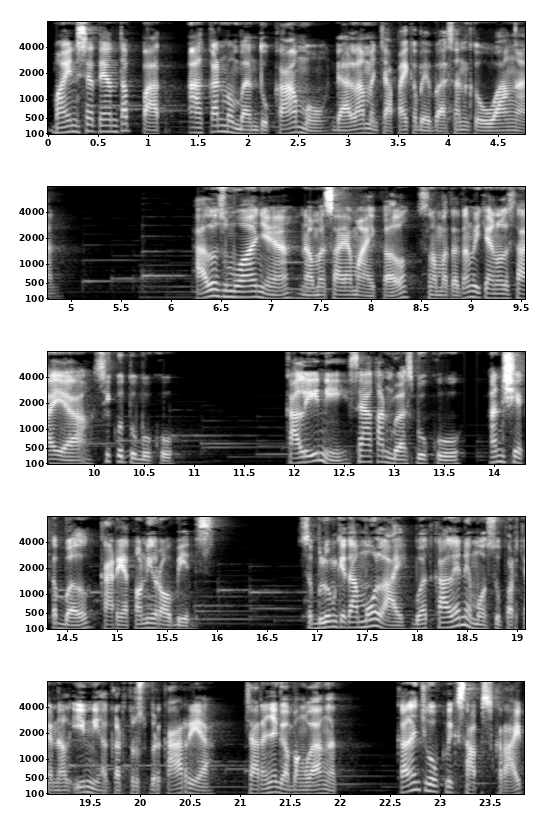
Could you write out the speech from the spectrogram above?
Mindset yang tepat akan membantu kamu dalam mencapai kebebasan keuangan. Halo semuanya, nama saya Michael. Selamat datang di channel saya, Sikutu Buku. Kali ini saya akan bahas buku Unshakable karya Tony Robbins. Sebelum kita mulai, buat kalian yang mau support channel ini agar terus berkarya, caranya gampang banget. Kalian cukup klik subscribe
